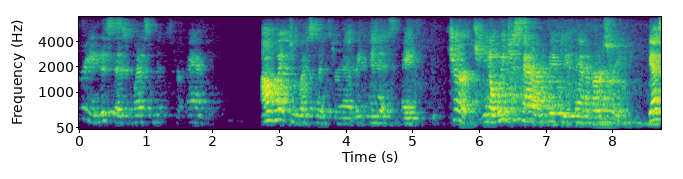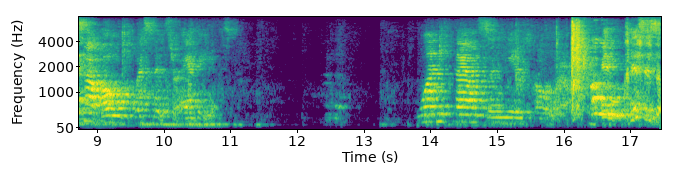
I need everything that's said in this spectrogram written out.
tree, and this says Westminster Abbey. I went to Westminster Abbey, and it's a church. You know, we just had our 50th anniversary. Guess how old Westminster Abbey is? 1,000 years old. And this is a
